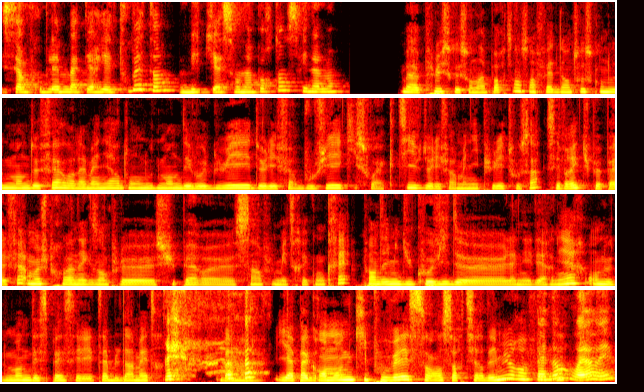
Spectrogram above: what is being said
C'est un problème matériel tout bête, hein, mais qui a son importance finalement. Bah plus que son importance en fait dans tout ce qu'on nous demande de faire, dans la manière dont on nous demande d'évoluer, de les faire bouger, qu'ils soient actifs, de les faire manipuler, tout ça. C'est vrai que tu peux pas le faire. Moi je prends un exemple euh, super euh, simple mais très concret. Pandémie du Covid euh, l'année dernière, on nous demande d'espacer les tables d'un mètre. bah il y a pas grand monde qui pouvait sans sortir des murs en fait. Bah non, voilà ouais.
